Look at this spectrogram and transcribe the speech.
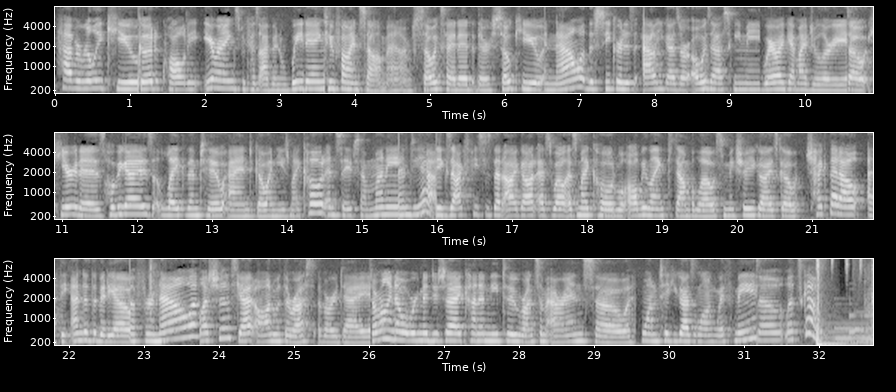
have a really cute, good quality earrings because I've been waiting to find some and I'm so excited. They're so cute. And now the secret is out. You guys are always asking me where I get my jewelry. So here it is. Hope you guys like them too and go and use my code and save some money. And yeah, the exact pieces that I got as well as my code will all be linked down below. So make sure you guys go check that out at the end of the video. But for now, let's just get on with the rest of our day. Don't really know what we're gonna do today. Kind of need to run some errands. So want to take you guys along with me. So let's go.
